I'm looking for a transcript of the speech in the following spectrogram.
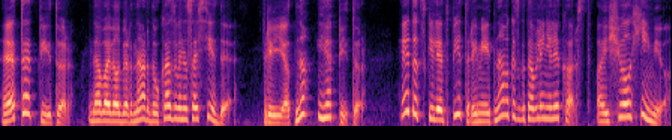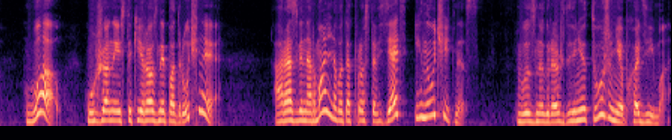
«Это Питер», — добавил Бернардо, указывая на соседа. «Приятно, я Питер». Этот скелет Питер имеет навык изготовления лекарств, а еще алхимию. Вау! У Жана есть такие разные подручные? А разве нормально вот так просто взять и научить нас? Вознаграждение тоже необходимо.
